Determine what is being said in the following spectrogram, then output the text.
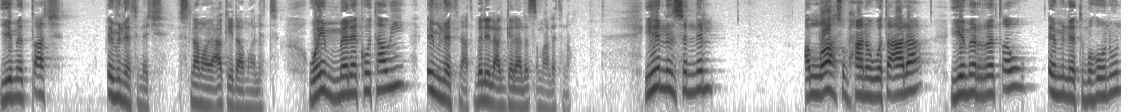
የመጣች እምነት ነች እስላማዊ አቂዳ ማለት ወይም መለኮታዊ እምነት ናት በሌላ አገላለጽ ማለት ነው ይህንን ስንል አላህ ስብሓንሁ ወተዓላ የመረጠው እምነት መሆኑን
